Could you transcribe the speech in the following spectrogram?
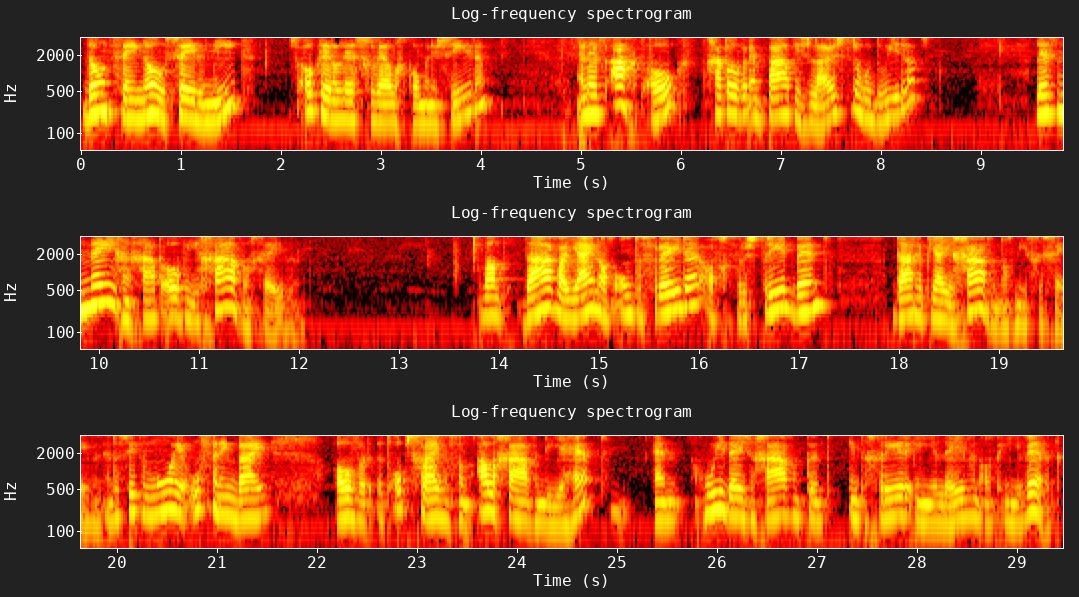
don't say no, say the need. Dat is ook weer een les geweldig communiceren. En les 8 ook, gaat over empathisch luisteren. Hoe doe je dat? Les 9 gaat over je gaven geven. Want daar waar jij nog ontevreden of gefrustreerd bent, daar heb jij je gaven nog niet gegeven. En er zit een mooie oefening bij over het opschrijven van alle gaven die je hebt en hoe je deze gaven kunt integreren in je leven of in je werk.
